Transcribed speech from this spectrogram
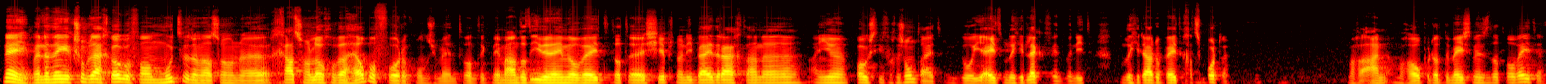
Nee, maar dan denk ik soms eigenlijk ook wel van, moeten we dan wel zo'n, uh, gaat zo'n logo wel helpen voor een consument? Want ik neem aan dat iedereen wil weten dat uh, chips nog niet bijdraagt aan, uh, aan je positieve gezondheid. Ik bedoel, je eet omdat je het lekker vindt, maar niet omdat je daardoor beter gaat sporten. Ik mag, aan, mag hopen dat de meeste mensen dat wel weten.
